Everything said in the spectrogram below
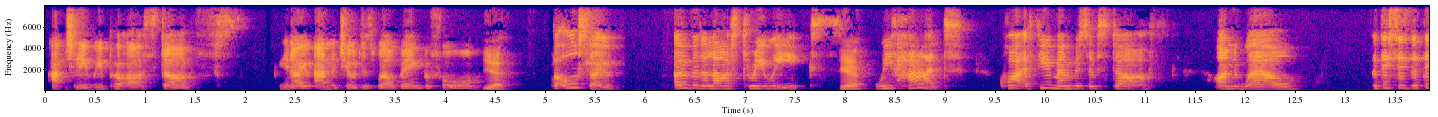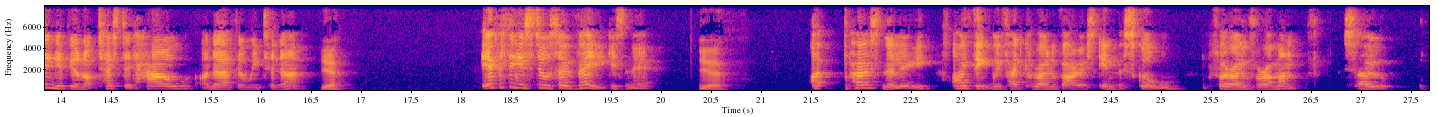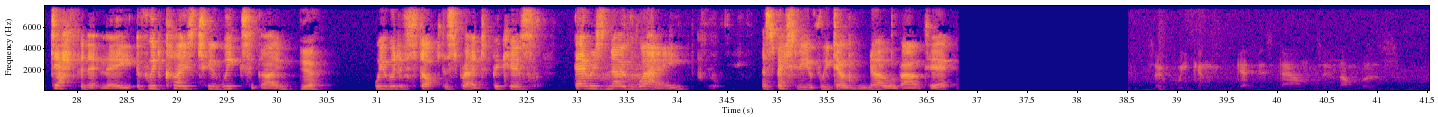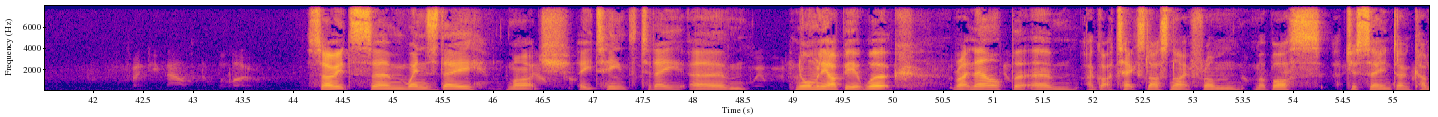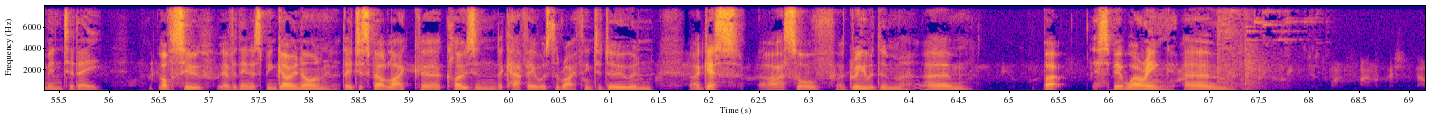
actually, we put our staff's, you know, and the children's well-being before. Yeah. But also, over the last three weeks, Yeah. we've had quite a few members of staff unwell. But this is the thing: if you're not tested, how on earth are we to know? Yeah. Everything is still so vague, isn't it? Yeah. I, personally, I think we've had coronavirus in the school for over a month. So definitely, if we'd closed two weeks ago, Yeah. we would have stopped the spread because there is no way, especially if we don't know about it. So if we can get this down to numbers 20,000 and below, So it's um, Wednesday, March 18th today. Um, normally I'd be at work right now, but um, I got a text last night from my boss just saying don't come in today. Obviously, everything that's been going on, they just felt like uh, closing the cafe was the right thing to do, and I guess I sort of agree with them. Um, but it's a bit worrying. Um,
